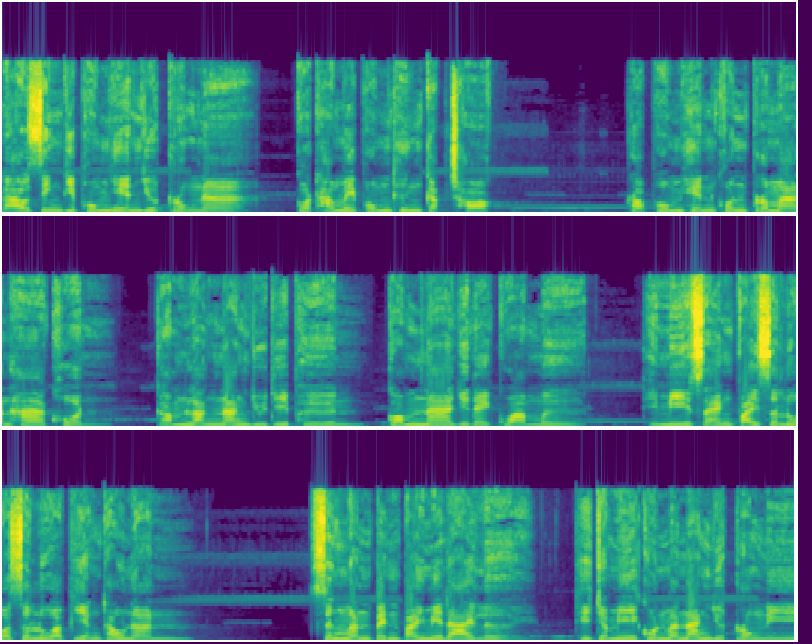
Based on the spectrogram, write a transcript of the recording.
แล้วสิ่งที่ผมเห็นอยู่ตรงหน้า ก็ทำให้ผมถึงกับช็อก เพราะผมเห็นคนประมาณห้าคนกำลังนั่งอยู่ที่พื้น ก้มหน้าอยู่ในความมืด ที่มีแสงไฟสลัวสลัวๆเพียงเท่านั้น ซึ่งมันเป็นไปไม่ได้เลย ที่จะมีคนมานั่งอยู่ตรงนี้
